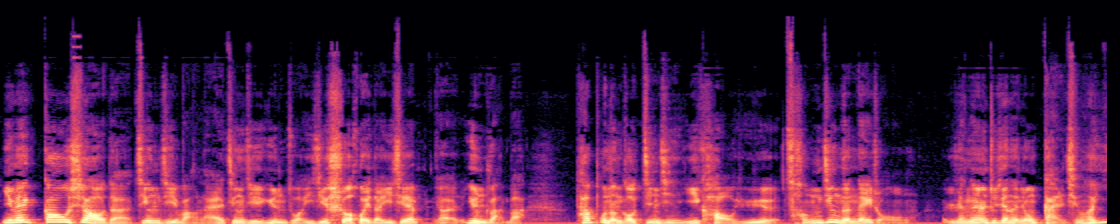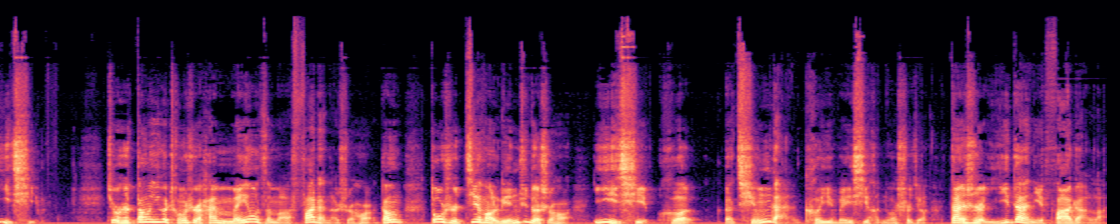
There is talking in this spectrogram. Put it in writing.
因为高效的经济往来、经济运作以及社会的一些呃运转吧，它不能够仅仅依靠于曾经的那种人跟人之间的那种感情和义气。就是当一个城市还没有怎么发展的时候，当都是街坊邻居的时候，义气和呃情感可以维系很多事情。但是，一旦你发展了，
